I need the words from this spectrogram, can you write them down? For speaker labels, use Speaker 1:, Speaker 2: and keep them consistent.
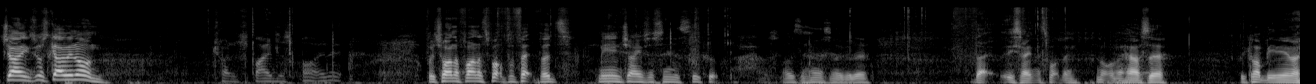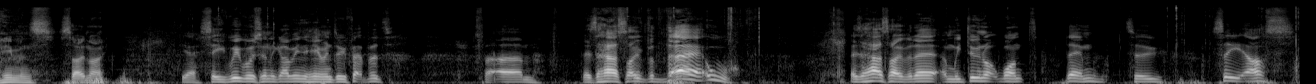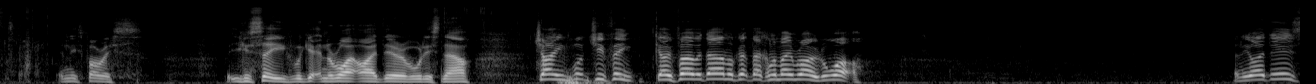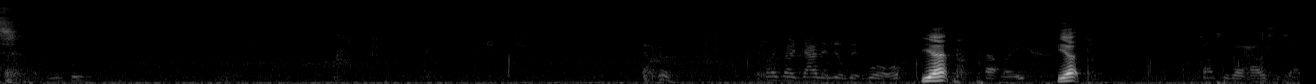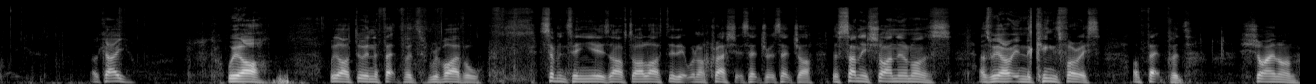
Speaker 1: James, what's going on?
Speaker 2: Trying to find the spot, innit?
Speaker 1: We're trying to find a spot for Thetford. Me and James have seen the secret. Oh, there's the house over there. That this ain't the spot then. Not with a house there. We can't be near no humans, so no. Yeah, see, we was gonna go in here and do Thetford, but um, there's a house over there. Ooh, there's a house over there, and we do not want them to see us in this forest. But you can see we're getting the right idea of all this now. James, what do you think? Go further down or get back on the main road or what? Any ideas?
Speaker 2: If I go down a little bit more,
Speaker 1: Yep,
Speaker 2: that way,
Speaker 1: yep. Okay. We are we are doing the Thetford revival. 17 years after I last did it when I crashed, etc. etc. The sun is shining on us as we are in the King's Forest of Thetford. Shine on.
